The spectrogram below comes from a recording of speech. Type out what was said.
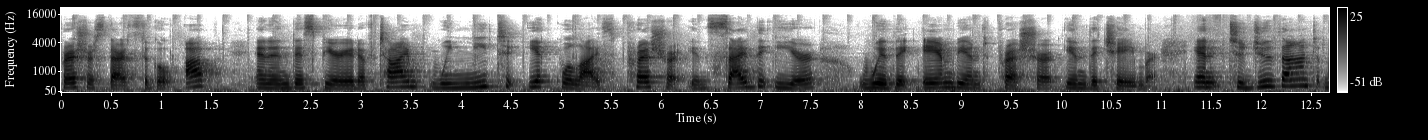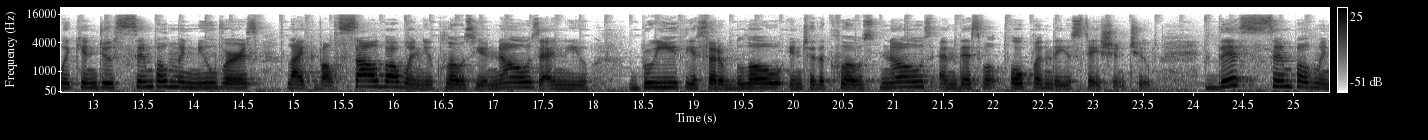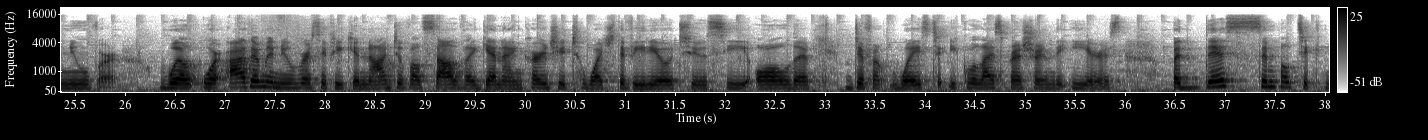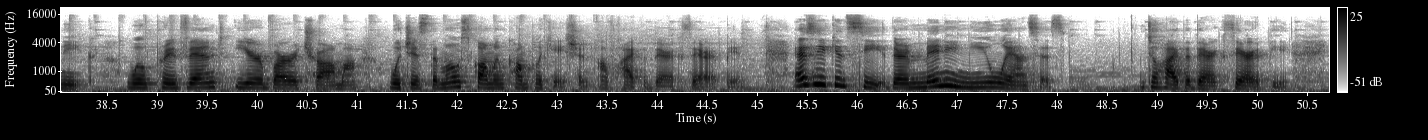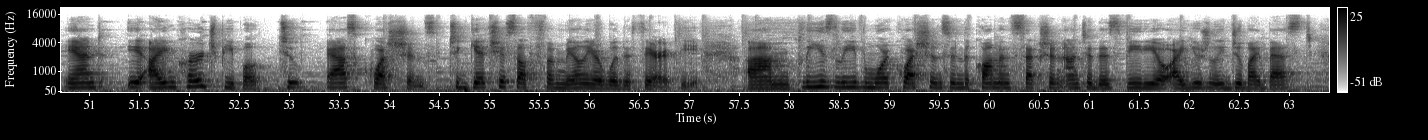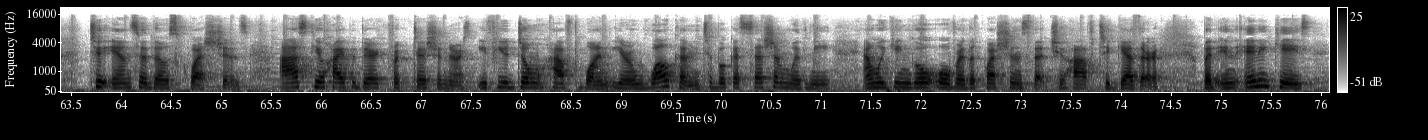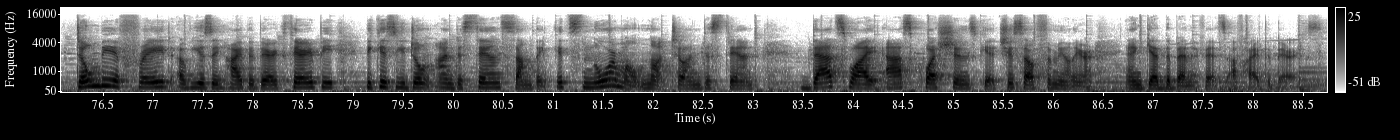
pressure starts to go up and in this period of time we need to equalize pressure inside the ear with the ambient pressure in the chamber. And to do that, we can do simple maneuvers like Valsalva when you close your nose and you breathe, you sort of blow into the closed nose and this will open the eustachian tube. This simple maneuver will or other maneuvers if you cannot do Valsalva again I encourage you to watch the video to see all the different ways to equalize pressure in the ears but this simple technique will prevent ear barotrauma which is the most common complication of hyperbaric therapy. As you can see there are many nuances to hyperbaric therapy. And I encourage people to ask questions to get yourself familiar with the therapy. Um, please leave more questions in the comments section under this video. I usually do my best to answer those questions. Ask your hyperbaric practitioners. If you don't have one, you're welcome to book a session with me and we can go over the questions that you have together. But in any case, don't be afraid of using hyperbaric therapy because you don't understand something. It's normal not to understand. That's why ask questions, get yourself familiar, and get the benefits of hyperbarics.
